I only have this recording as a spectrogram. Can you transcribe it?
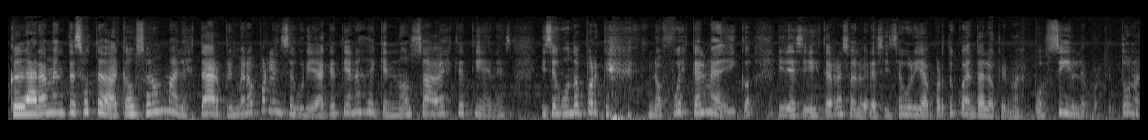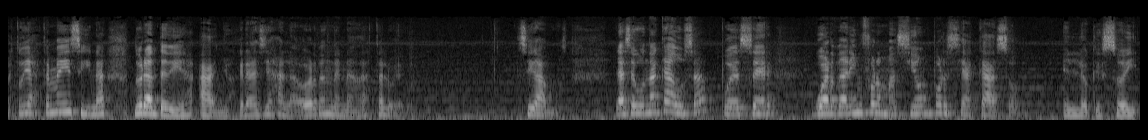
claramente eso te va a causar un malestar. Primero por la inseguridad que tienes de que no sabes que tienes. Y segundo porque no fuiste al médico y decidiste resolver esa inseguridad por tu cuenta, lo que no es posible porque tú no estudiaste medicina durante 10 años. Gracias a la orden de nada. Hasta luego. Sigamos. La segunda causa puede ser guardar información por si acaso, en lo que soy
